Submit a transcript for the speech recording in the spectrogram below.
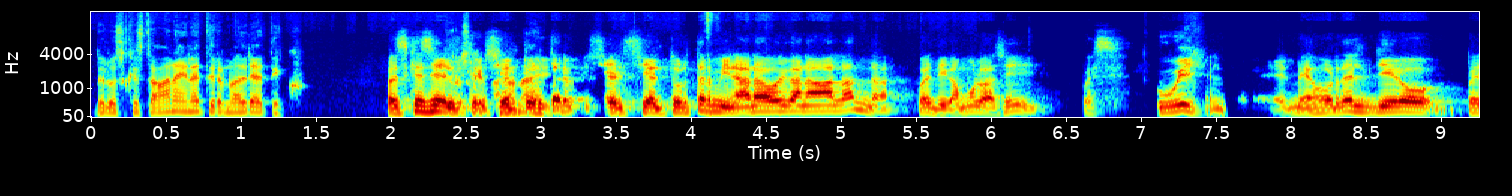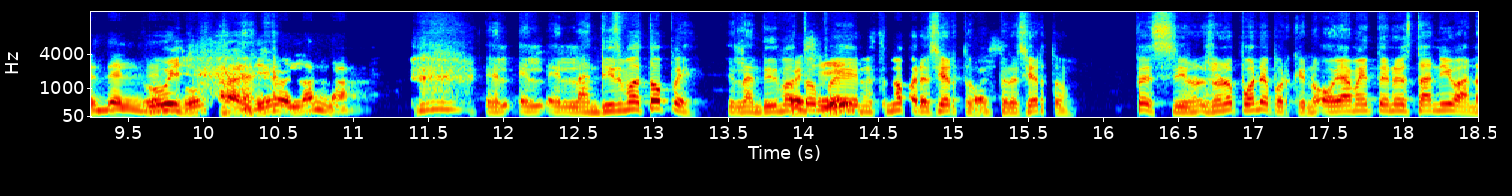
De los que estaban ahí en la Tirana Adriático. Pues que si el, que si, el tour ter, si, el, si el, tour terminara hoy ganaba Landa, pues digámoslo así. Pues Uy. El, el mejor del Giro, pues del, del tour para el Giro es Landa. El, el, el, landismo a tope, el landismo pues a tope, sí. este, no, pero es cierto, pues, pero es cierto pues si uno, si uno pone, porque no, obviamente no está ni Van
